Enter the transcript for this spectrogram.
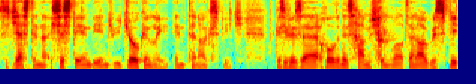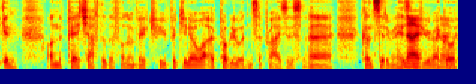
suggesting that he sustained the injury jokingly in Ten Hag's speech because he was uh, holding his hamstring while Ten Hag was speaking on the pitch after the Fulham victory. But you know what? It probably wouldn't surprise us uh, considering his No, injury no. record.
